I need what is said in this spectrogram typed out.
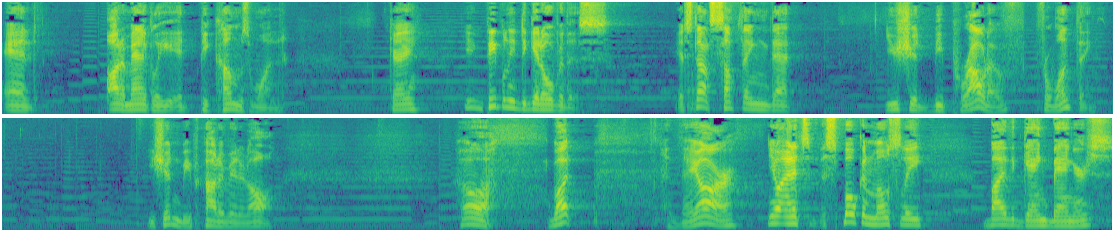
and automatically it becomes one. Okay? You, people need to get over this. It's not something that you should be proud of, for one thing. You shouldn't be proud of it at all. Oh, but they are. You know, and it's spoken mostly by the gangbangers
